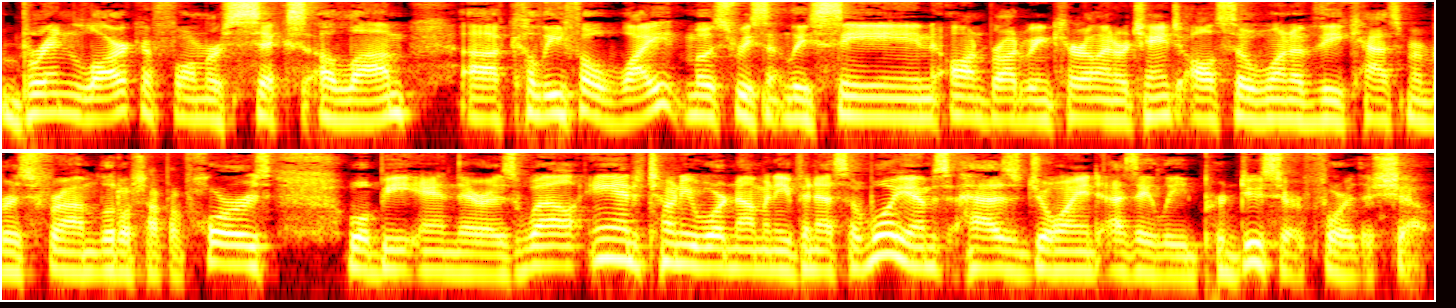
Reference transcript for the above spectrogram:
Bryn Lark, a former Six alum, uh, Khalifa White, most recently seen on Broadway in Caroline or Change, also one of the cast members from Little Shop of Horrors will be in there as well. And Tony Award nominee Vanessa Williams has joined as a lead producer for the show.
